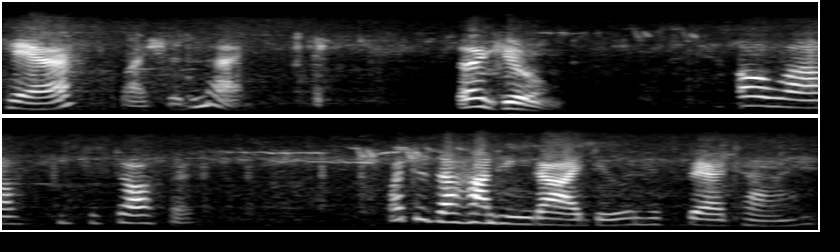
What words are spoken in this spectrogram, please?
care, why shouldn't I? Thank you. Oh, uh, Mr. Stauffer, what does a hunting guide do in his spare time?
